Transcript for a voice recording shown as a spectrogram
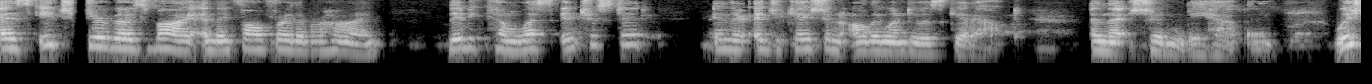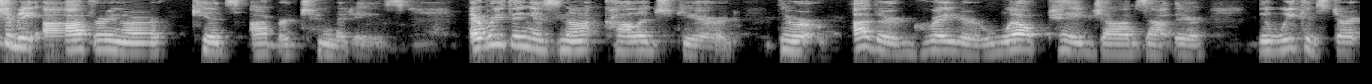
as each year goes by and they fall further behind, they become less interested in their education. All they want to do is get out. And that shouldn't be happening. We should be offering our kids opportunities everything is not college geared. There are other greater, well paid jobs out there that we could start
